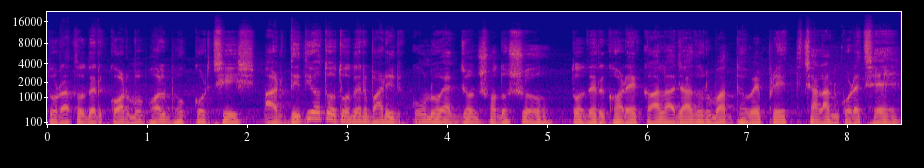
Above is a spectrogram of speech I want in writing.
তোরা তোদের কর্মফল ভোগ করছিস। আর দ্বিতীয়ত, তোদের বাড়ির কোনো একজন সদস্য তোদের ঘরে কালা জাদুর মাধ্যমে প্রেত চালান করেছে।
